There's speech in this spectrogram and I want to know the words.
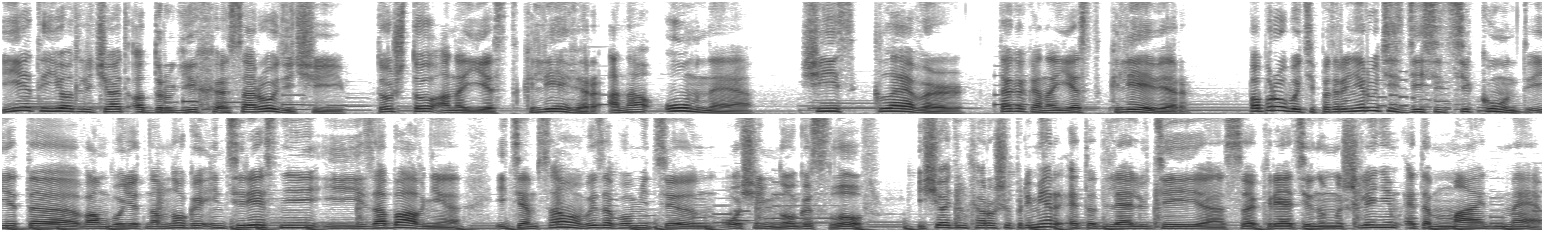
И это ее отличает от других э, сородичей. То, что она ест клевер, она умная. She's clever, так как она ест клевер. Попробуйте, потренируйтесь 10 секунд, и это вам будет намного интереснее и забавнее, и тем самым вы запомните очень много слов. Еще один хороший пример это для людей э, с креативным мышлением, это mind map.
